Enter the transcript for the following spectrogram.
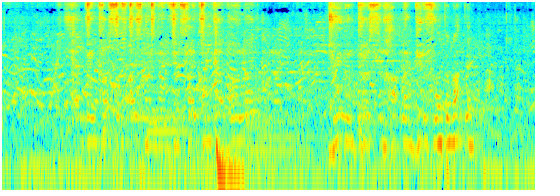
Automatic.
